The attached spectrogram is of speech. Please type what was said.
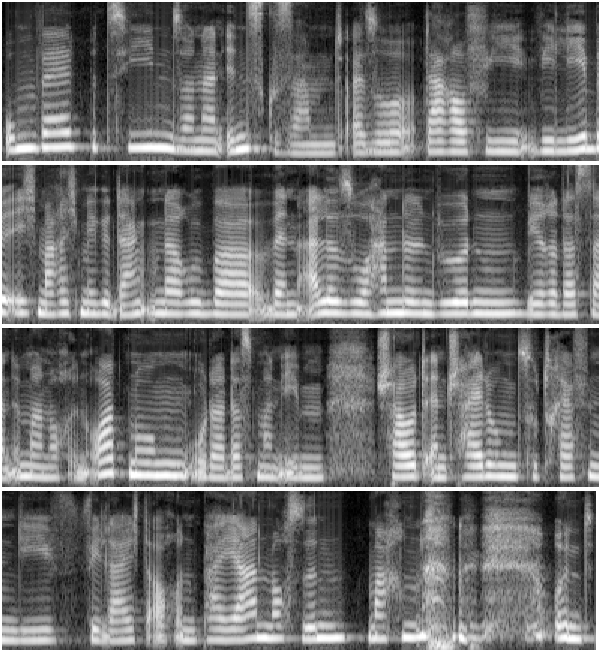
Umwelt beziehen, sondern insgesamt. Also darauf, wie, wie lebe ich, mache ich mir Gedanken darüber, wenn alle so handeln würden, wäre das dann immer noch in Ordnung oder dass man eben schaut, Entscheidungen zu treffen, die vielleicht auch in ein paar Jahren noch Sinn machen. Und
